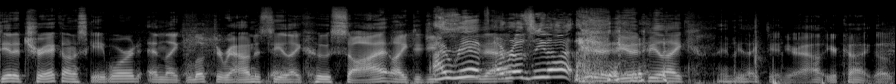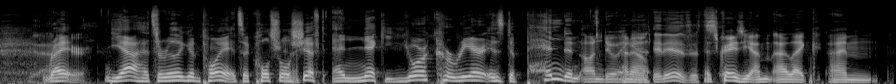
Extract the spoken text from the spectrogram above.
did a trick on a skateboard and like looked around to see like who saw it like did you I see ripped. that? Everyone see that? dude you'd be like they'd be like dude you're out you're cut go get out of right. here Yeah, it's a really good point. It's a cultural shift. And Nic, your career is dependent on doing I know. it. it is it's, It's crazy. I'm I like I'm y-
